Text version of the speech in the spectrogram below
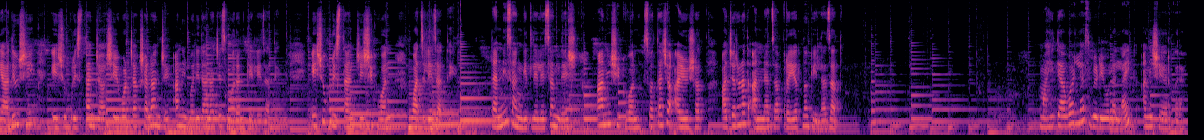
या दिवशी येशू ख्रिस्तांच्या शेवटच्या क्षणांचे आणि बलिदानाचे स्मरण केले जाते. येशू ख्रिस्तांची शिकवण वाचली जाते. त्यांनी सांगितलेले संदेश आणि शिकवण स्वतःच्या आयुष्यात आचरणात आणण्याचा प्रयत्न केला जातो. माहिती आवडल्यास व्हिडिओला लाईक आणि शेअर करा.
